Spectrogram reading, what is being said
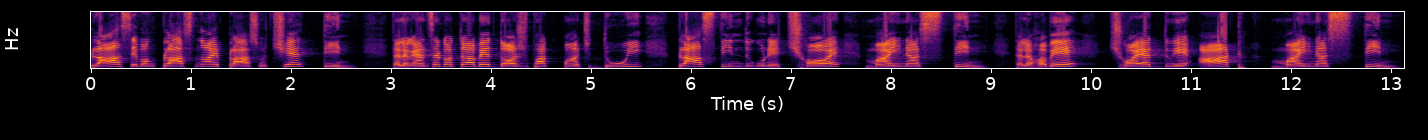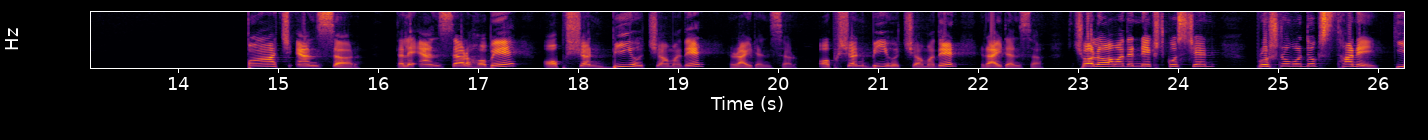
প্লাস এবং প্লাস নয়, প্লাস হচ্ছে তিন। তাহলে অ্যান্সার করতে হবে দশ ভাগ পাঁচ দুই প্লাস তিন দুগুণে ছয় মাইনাস তিন। তাহলে হবে ছয় আর দুয়ে আট মাইনাস তিন। পাঁচ অ্যান্সার তাহলে অ্যান্সার হবে অপশান বি হচ্ছে আমাদের রাইট অ্যান্সার অপশান বি হচ্ছে আমাদের রাইট অ্যান্সার চলো আমাদের নেক্সট কোশ্চেন প্রশ্নবোধক স্থানে কি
